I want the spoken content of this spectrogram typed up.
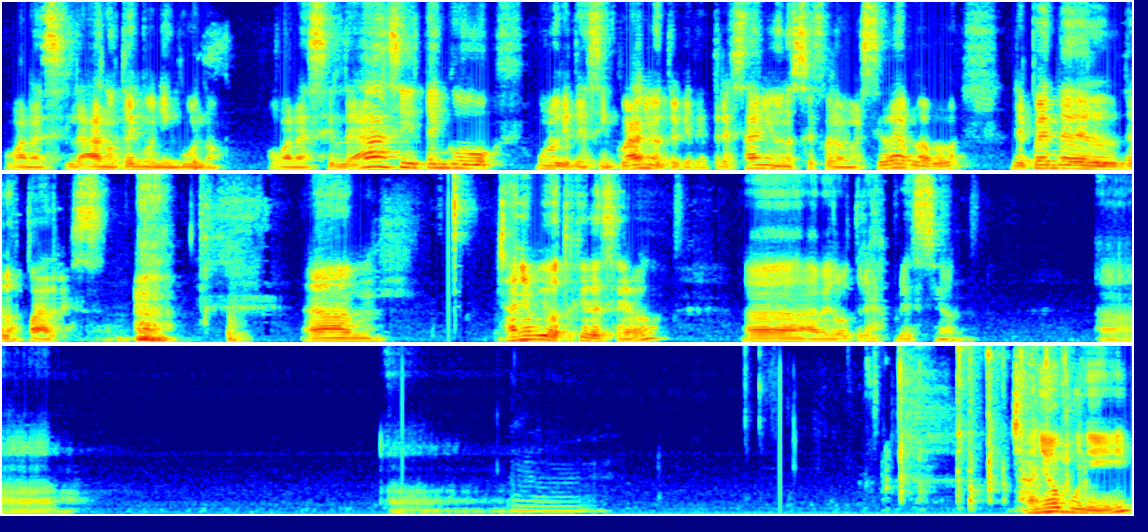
O van a decirle, ah, no tengo ninguno. O van a decirle, ah, sí, tengo uno que tiene 5 años, otro que tiene 3 años, uno se fue a la universidad, bla, bla, bla. Depende del, de los padres. um, ¿Sanyo muy otro que deseo? Uh, a ver, otra expresión. Uh, Mm, 자녀분이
